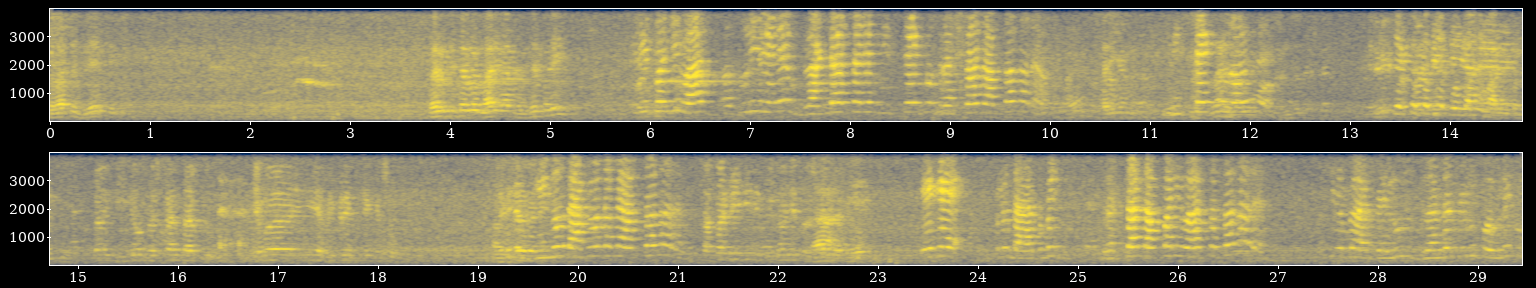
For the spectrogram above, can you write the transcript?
એવા તો જોઈએ છે. તમે મારી વાત સમજે પડી દ્રષ્ટાંત તો આપવાની વાત કરતા હતા ને? પેલું બ્લન્ડર પેલું કહ્યું ને કે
